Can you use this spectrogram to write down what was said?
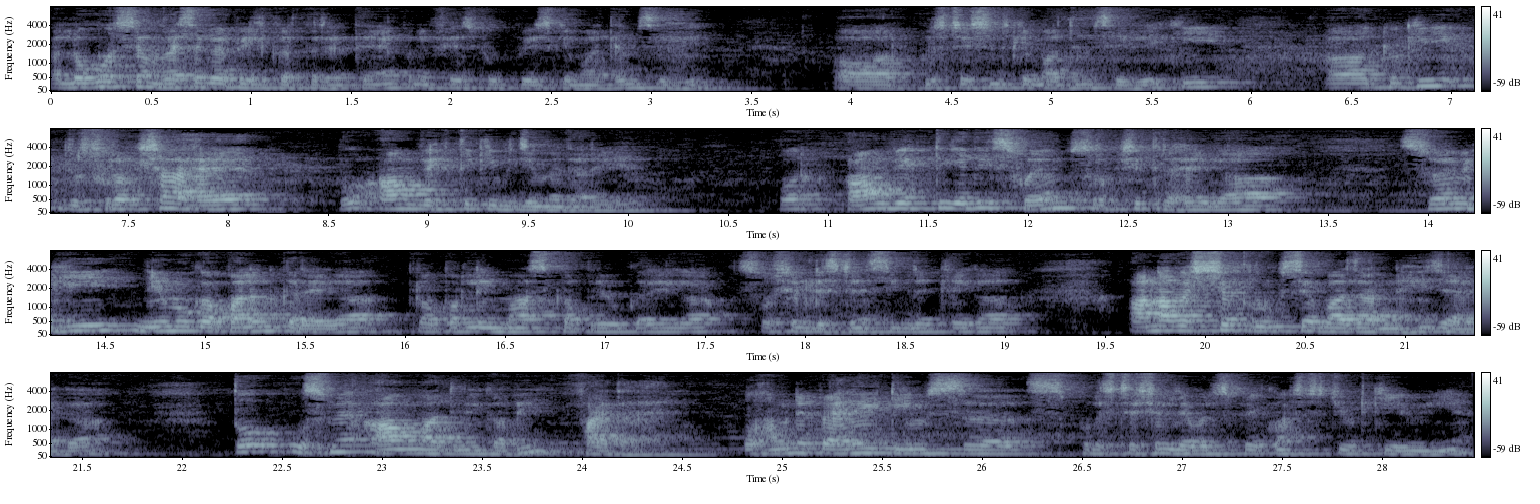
लोगों से हम वैसे भी अपील करते रहते हैं अपने फेसबुक पेज के माध्यम से भी और पुलिस स्टेशन के माध्यम से भी कि क्योंकि जो सुरक्षा है, वो आम व्यक्ति की भी ज़िम्मेदारी है। और आम व्यक्ति यदि स्वयं सुरक्षित रहेगा, स्वयं ही नियमों का पालन करेगा प्रॉपरली मास्क का प्रयोग करेगा सोशल डिस्टेंसिंग रखेगा, अनावश्यक रूप से बाज़ार नहीं जाएगा तो उसमें आम आदमी का भी फ़ायदा है। तो हमने पहले ही टीम्स पुलिस स्टेशन लेवल्स पे कॉन्स्टिट्यूट की हुई हैं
